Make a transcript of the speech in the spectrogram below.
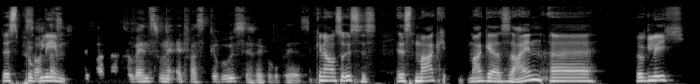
das Problem. Besonders, besonders so, wenn es so eine etwas größere Gruppe ist. Genau so ist es. Es mag, mag ja sein, äh, wirklich,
